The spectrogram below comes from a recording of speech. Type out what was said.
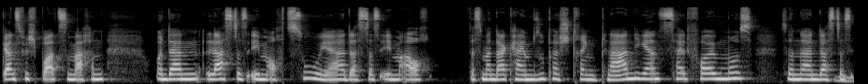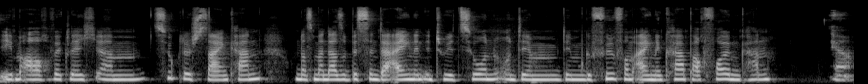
ganz viel Sport zu machen. Und dann lasst es eben auch zu, ja, dass das eben auch, dass man da keinem super strengen Plan die ganze Zeit folgen muss, sondern dass das mhm. eben auch wirklich ähm, zyklisch sein kann und dass man da so ein bisschen der eigenen Intuition und dem, dem Gefühl vom eigenen Körper auch folgen kann. Ja,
